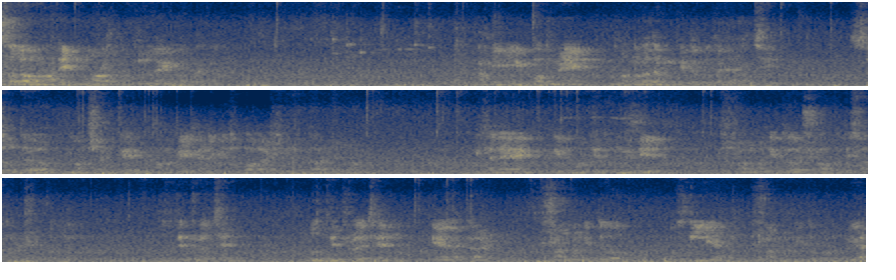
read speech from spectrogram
আসসালামু আলাইকুম রহমতুল্লাহি আমি প্রথমে ধন্যবাদ এবং কৃতজ্ঞতা জানাচ্ছি সৌদ ইমাম সাহেবকে আমাকে এখানে কিছু বলার সুযোগ দেওয়ার জন্য। এখানে এই মসজিদ কমিটির সম্মানিত সভাপতি, সাধারণ সম্পাদক উপস্থিত রয়েছেন। উপস্থিত রয়েছেন এই এলাকার সম্মানিত মুসলিয়া সম্মানিত মুরব্বিয়া।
